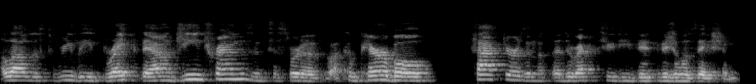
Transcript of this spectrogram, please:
allows us to really break down gene trends into sort of uh, comparable factors and a direct 2D visualization.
